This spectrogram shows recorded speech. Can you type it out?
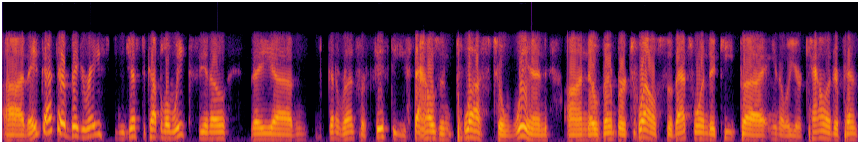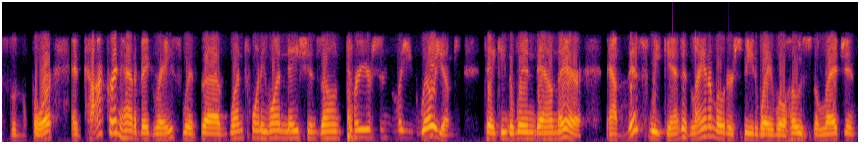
Uh, they've got their big race in just a couple of weeks. You know, they uh, going to run for fifty thousand plus to win on November twelfth. So that's one to keep uh, you know your calendar penciled for. And Cochran had a big race with uh, 121 Nation's own Pearson Lee Williams taking the win down there. Now this weekend, Atlanta Motor Speedway will host the Legends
